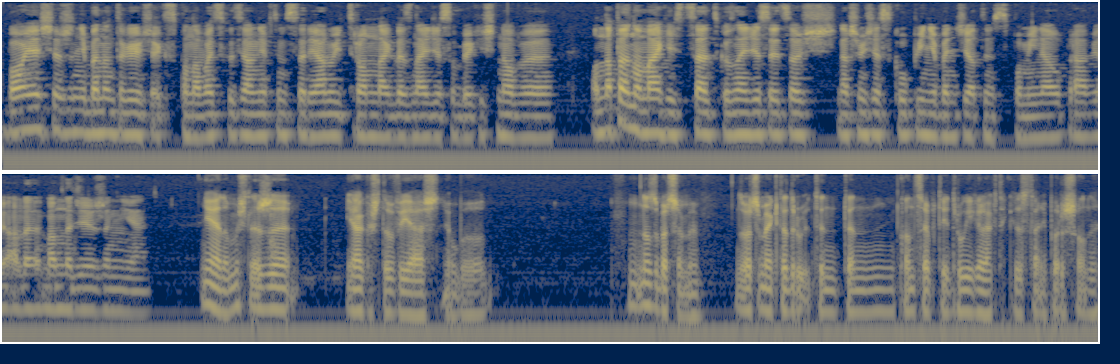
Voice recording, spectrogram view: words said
boję się, że nie będą tego się eksponować specjalnie w tym serialu i Tron nagle znajdzie sobie jakiś nowy... On na pewno ma jakiś cel, tylko znajdzie sobie coś, na czym się skupi, nie będzie o tym wspominał prawie, ale mam nadzieję, że nie. Nie, no myślę, że jakoś to wyjaśnił, bo no zobaczymy. Zobaczymy, jak ta ten, ten koncept tej drugiej galaktyki zostanie poruszony.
